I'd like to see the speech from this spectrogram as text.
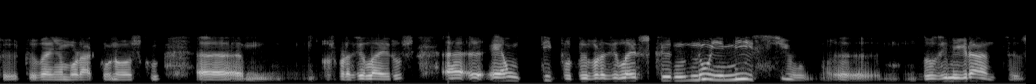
que, que, vêm a morar connosco os brasileiros, uh, é um tipo de brasileiros que no início uh, dos imigrantes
